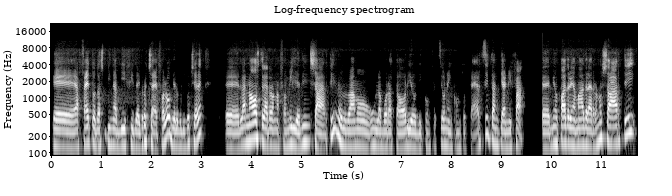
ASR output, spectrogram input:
che è affetto da spina bifida idrocefalo, glielo dico cere, eh, la nostra era una famiglia di sarti, noi avevamo un laboratorio di confezione in conto terzi tanti anni fa. Eh, mio padre e mia madre erano sarti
